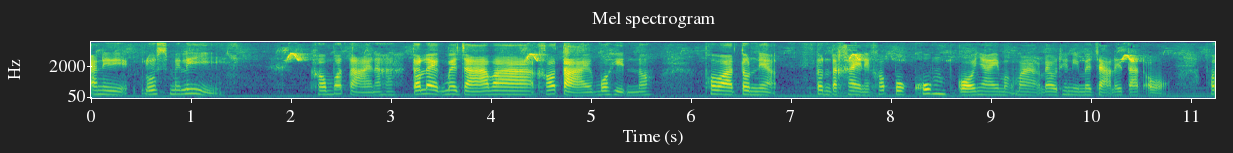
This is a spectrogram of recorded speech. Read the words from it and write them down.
อันนี้โรสแมรี่ เขาบ่ตายนะคะ ตอนแรกแม่จ๋าว่าเขาตายบ่เห็นเนาะเพราะว่าต้นเนี่ยต้นตะไคร่เนี่ยเขาปกคลุมกอใหญ่มากๆ แล้วที่นี่แม่จ๋าเลยตัดออกพอ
